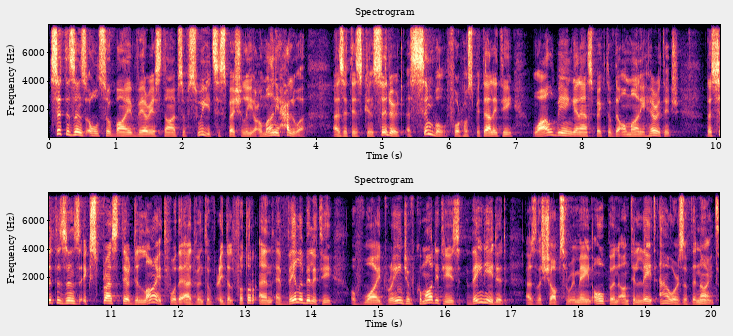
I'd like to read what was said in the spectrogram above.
Citizens also buy various types of sweets, especially Omani halwa, as it is considered a symbol for hospitality while being an aspect of the Omani heritage. The citizens expressed their delight for the advent of Eid al-Fitr and availability of wide range of commodities they needed as the shops remain open until late hours of the night.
